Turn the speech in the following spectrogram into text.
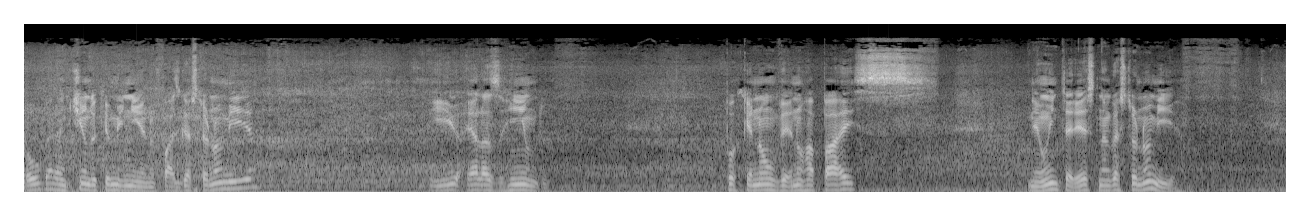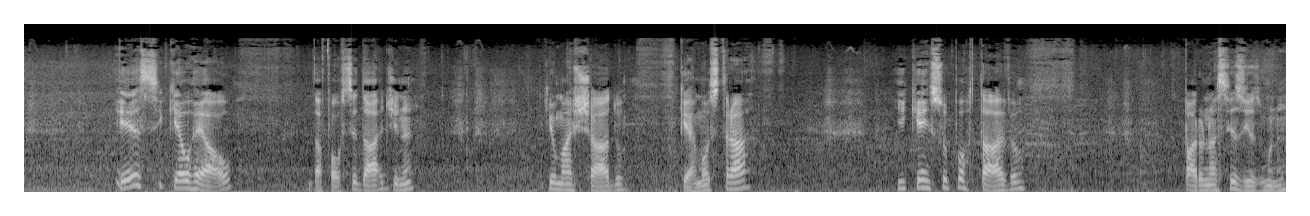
ou garantindo que o menino faz gastronomia e elas rindo, porque não vê no rapaz nenhum interesse na gastronomia. Esse que é o real da falsidade, né? Que o Machado quer mostrar e que é insuportável para o narcisismo, né?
